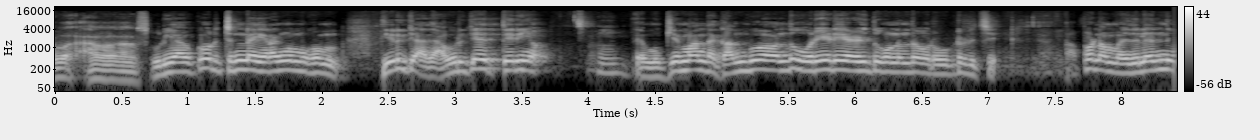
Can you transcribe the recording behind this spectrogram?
அவ அவ சூர்யாவுக்கு ஒரு சின்ன இறங்கு முகம் இருக்குது அது அவருக்கே தெரியும். முக்கியமாக அந்த கங்குவை வந்து ஒரேடியாக எழுத்து கொண்டு வந்து அவர் விட்டுருச்சு. அப்போ நம்ம இதுலேருந்து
